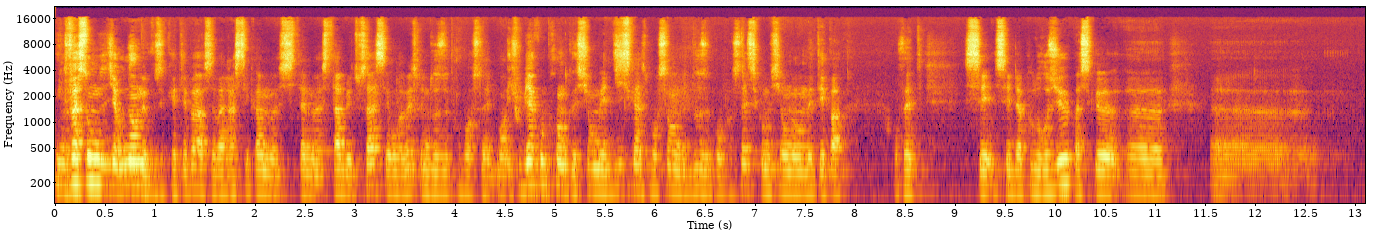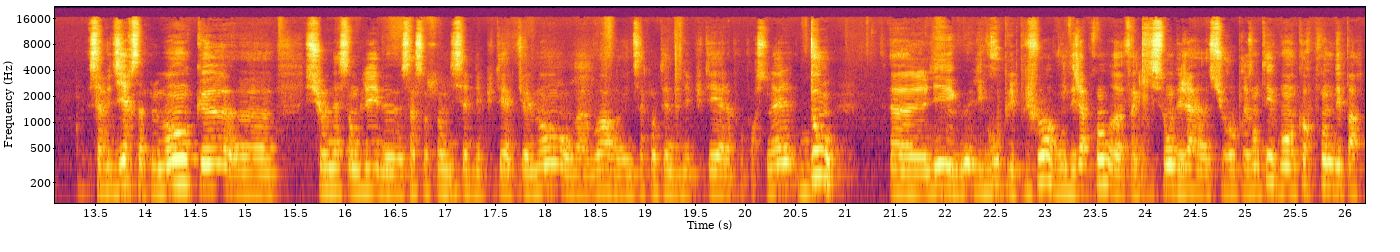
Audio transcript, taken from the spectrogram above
une façon de dire non, mais vous inquiétez pas, ça va rester comme un système stable et tout ça, c'est on va mettre une dose de proportionnel. Bon, il faut bien comprendre que si on met 10-15% de dose de proportionnel, c'est comme si on n'en mettait pas. En fait, c'est de la poudre aux yeux parce que euh, euh, ça veut dire simplement que sur une assemblée de 577 députés actuellement, on va avoir une cinquantaine de députés à la proportionnelle, dont euh, les, groupes les plus forts vont déjà prendre, enfin qui sont déjà surreprésentés, vont encore prendre des parts.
